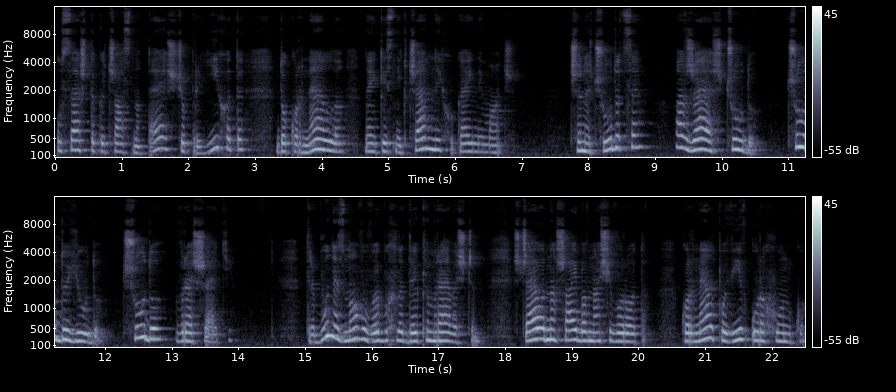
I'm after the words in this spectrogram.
усе ж таки час на те, щоб приїхати до Корнелла на якийсь нікчемний хокейний матч. Чи не чудо це? А вже ж чудо, чудо юдо, чудо в решеті. Трибуни знову вибухли диким ревищем. Ще одна шайба в наші ворота. Корнел повів у рахунку.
